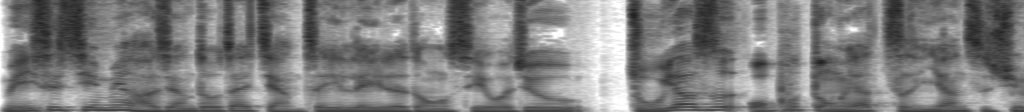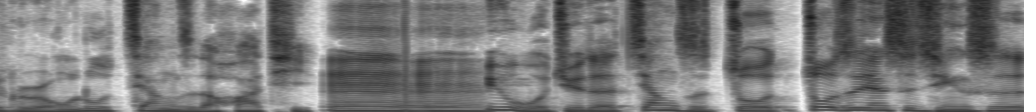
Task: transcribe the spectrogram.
每一次见面好像都在讲这一类的东西，我就主要是我不懂要怎样子去融入这样子的话题。嗯嗯因为我觉得这样子做做这件事情是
